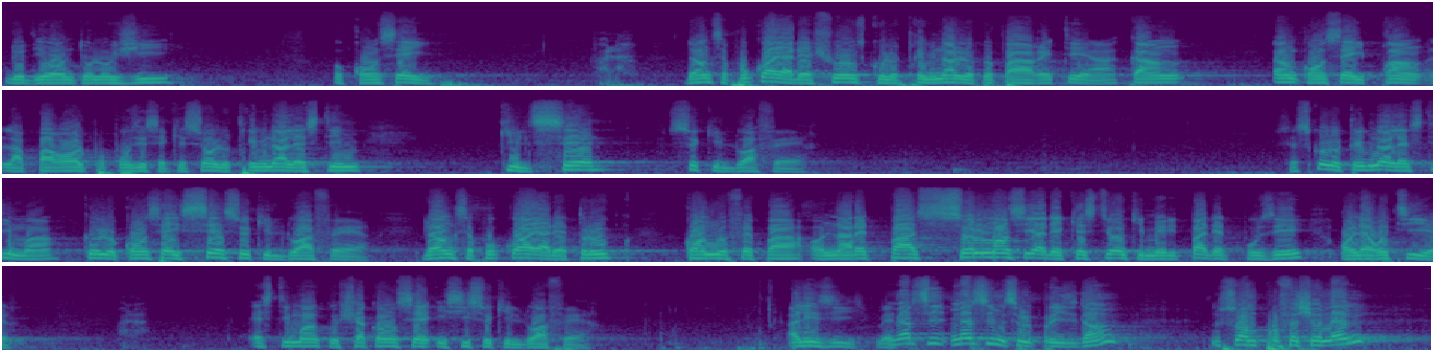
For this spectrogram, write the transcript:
de déontologie au conseil. Voilà. Donc c'est pourquoi il y a des choses que le tribunal ne peut pas arrêter. hein. Quand un conseil prend la parole pour poser ces questions, le tribunal estime qu'il sait ce qu'il doit faire. C'est ce que le tribunal estime, hein, que le conseil sait ce qu'il doit faire. Donc c'est pourquoi il y a des trucs qu'on ne fait pas, on n'arrête pas seulement s'il y a des questions qui ne méritent pas d'être posées, on les retire. Estimant que chacun sait ici ce qu'il doit faire. Allez-y. Merci, merci, Monsieur le Président. Nous sommes professionnels.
